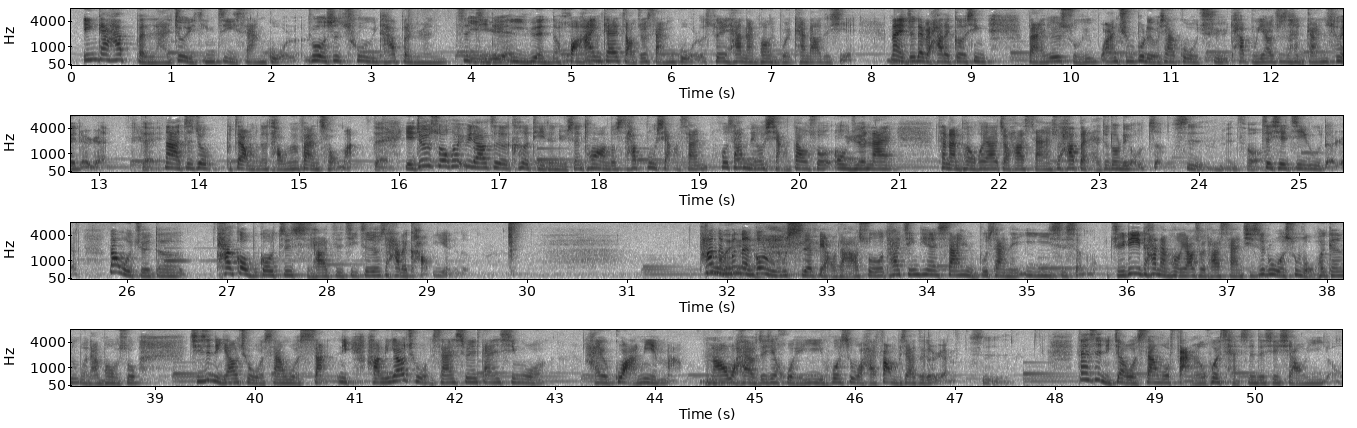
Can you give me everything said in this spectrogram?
应该她本来就已经自己删过了。如果是出于她本人自己的意愿的话，她应该早就删过了，所以她男朋友也不会看到这些。那也就代表她的个性本来就是属于完全不留下过去，她不要就是很干脆的人。对，那这就不在我们的讨论范畴嘛。对，也就是说会遇到这个课题的女生，通常都是她不想删，或是她没有想到说，哦，原来她男朋友会要叫她删，说她本来就都留着。是，没错。这些记录的人，那我觉得她够不够支持他自己，这就是他的考验了。他能不能够如实的表达说，他今天删与不删的意义是什么？举例，她男朋友要求她删，其实如果是我会跟我男朋友说，其实你要求我删，我删你好，你要求我删是因为担心我还有挂念嘛，然后我还有这些回忆，或是我还放不下这个人。是，但是你叫我删，我反而会产生这些效益哦。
